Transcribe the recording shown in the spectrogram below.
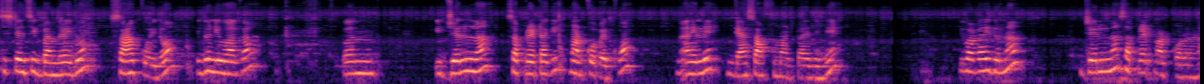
ಕನ್ಸಿಸ್ಟೆನ್ಸಿಗೆ ಬಂದರೆ ಇದು ಸಾಕು ಇದು. ಇದು ನೀವಾಗ ಒಂದು ಈ ಜೆಲ್ನ ಸಪ್ರೇಟಾಗಿ ಮಾಡ್ಕೋಬೇಕು. ನಾನಿಲ್ಲಿ ಗ್ಯಾಸ್ ಆಫ್ ಮಾಡ್ತಾ ಇದ್ದೀನಿ. ಇವಾಗ ಇದನ್ನು ಜೆಲ್ನ ಸಪ್ರೇಟ್ ಮಾಡ್ಕೊಳ್ಳೋಣ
